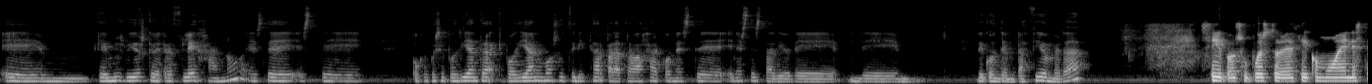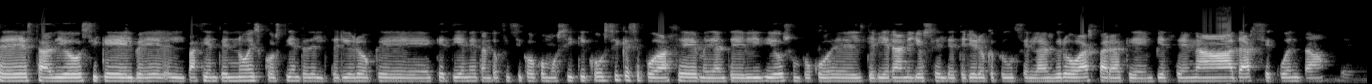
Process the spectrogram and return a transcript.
Em, que hay muchos vídeos que reflejan ¿no? este, este, o que, pues, se podrían que utilizar para trabajar con este, en este estadio de, de, contemplación, ¿verdad? Sí, por supuesto. Es decir, como en este estadio sí que el, paciente no es consciente del deterioro que, tiene, tanto físico como psíquico, sí que se puede hacer mediante vídeos un poco el que vieran ellos el deterioro que producen las drogas para que empiecen a darse cuenta de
